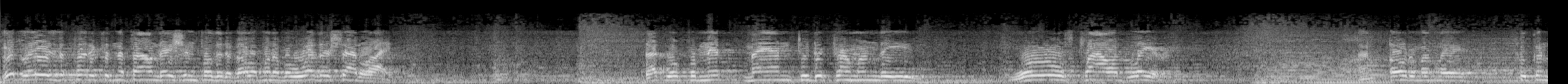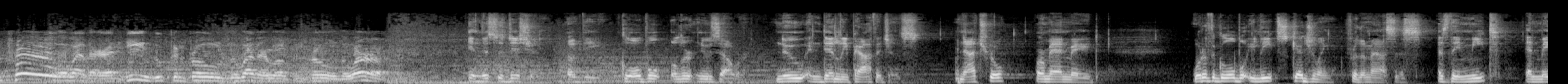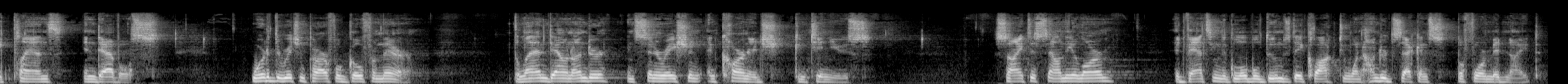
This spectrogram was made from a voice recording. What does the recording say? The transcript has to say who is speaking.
Speaker 1: It lays the predicate and the foundation for the development of a weather satellite that will permit man to determine the world's cloud layer and ultimately to control the weather, and he who controls the weather will control the world.
Speaker 2: In this edition of the Global Alert News Hour, new and deadly pathogens, natural or man made. What are the global elite scheduling for the masses as they meet and make plans in Davos? Where did the rich and powerful go from there? The land down under, incineration, and carnage continues. Scientists sound the alarm, advancing the global doomsday clock to 100 seconds before midnight.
